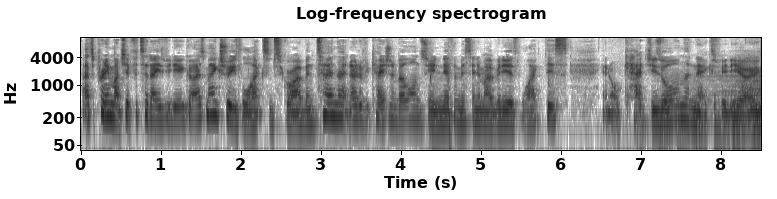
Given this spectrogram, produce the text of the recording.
that's pretty much it for today's video, guys. Make sure you like, subscribe, and turn that notification bell on so you never miss any of my videos like this. And I'll catch you all in the next video.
